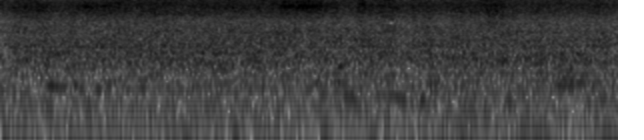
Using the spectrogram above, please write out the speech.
Someone's been getting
